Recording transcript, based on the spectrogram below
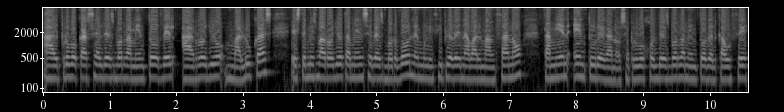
al provocarse el desbordamiento del arroyo Malucas. Este mismo arroyo también se desbordó en el municipio de Navalmanzano, también en Turégano. Se produjo el desbordamiento del cauce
